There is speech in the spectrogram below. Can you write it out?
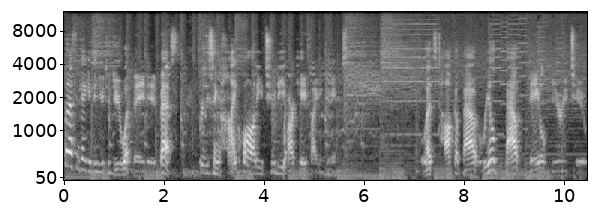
SNK continued to do what they did best, releasing high-quality 2D arcade fighting games. Let's talk about Real Bout Fatal Fury 2.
